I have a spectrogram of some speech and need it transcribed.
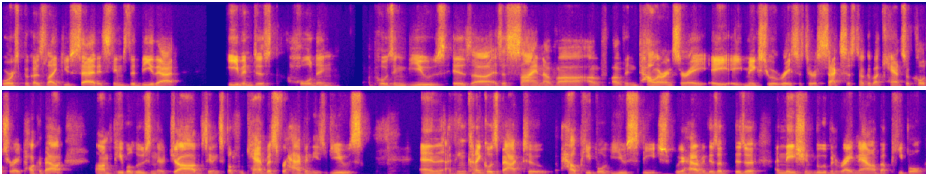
worse because like you said, it seems to be that even just holding opposing views is a, is a sign of, uh, of, of intolerance or a, a, a makes you a racist or a sexist. Talk about cancel culture. I talk about um, people losing their jobs, getting expelled from campus for having these views. And I think it kind of goes back to how people view speech. We're having there's a there's a, a nation movement right now about people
